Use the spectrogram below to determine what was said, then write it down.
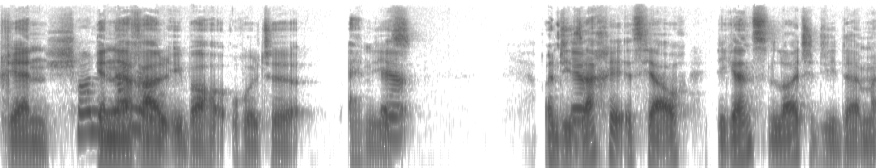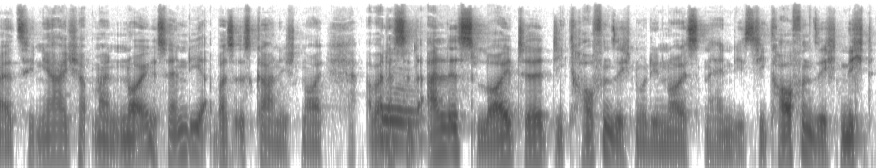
Jahren Schon general überholte Handys. Ja. Und die Ja. Sache ist ja auch, die ganzen Leute, die da immer erzählen, ja, ich habe mein neues Handy, aber es ist gar nicht neu. Aber das Mhm. sind alles Leute, die kaufen sich nur die neuesten Handys. Die kaufen sich nicht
